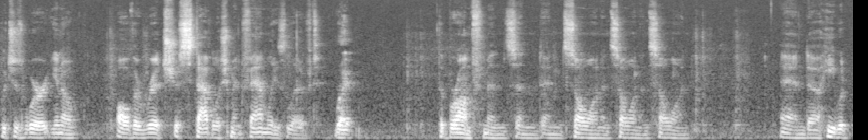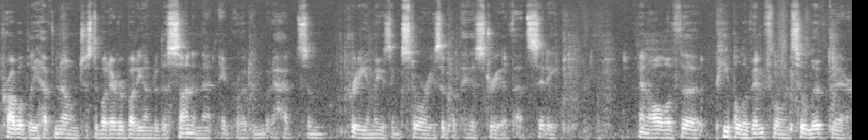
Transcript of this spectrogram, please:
which is where you know all the rich establishment families lived right. the Bronfmans and, and so on and so on and so on. And uh, he would probably have known just about everybody under the sun in that neighborhood and would have had some pretty amazing stories about the history of that city and all of the people of influence who lived there.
